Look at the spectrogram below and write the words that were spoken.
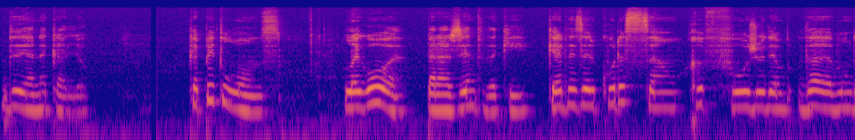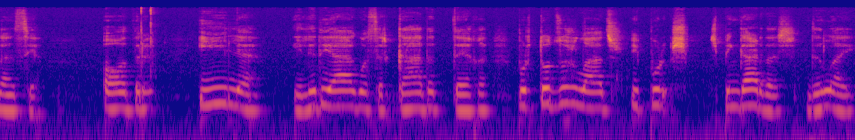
de Ana Calho. Capítulo 11 Lagoa, para a gente daqui, quer dizer coração, refúgio da abundância. Odre, ilha, ilha de água cercada de terra por todos os lados e por espingardas de lei.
